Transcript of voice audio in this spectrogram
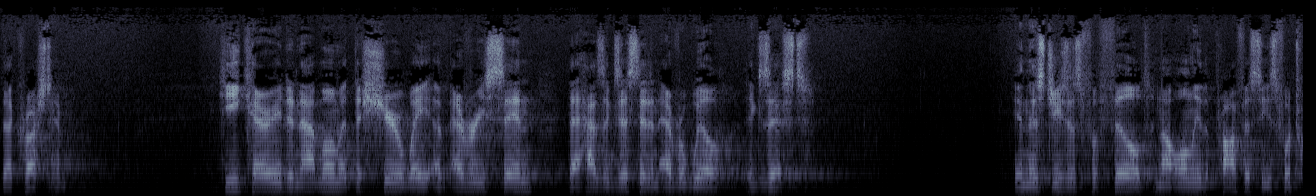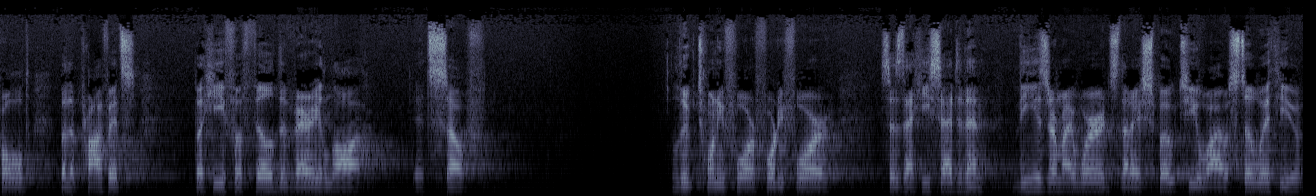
that crushed him. He carried in that moment the sheer weight of every sin that has existed and ever will exist. In this, Jesus fulfilled not only the prophecies foretold by the prophets, but he fulfilled the very law itself. Luke 24 44 says that he said to them, These are my words that I spoke to you while I was still with you,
